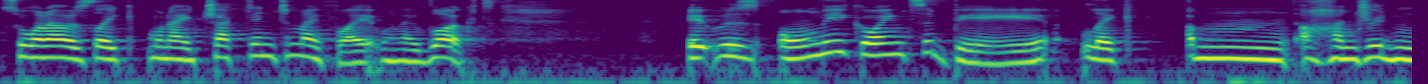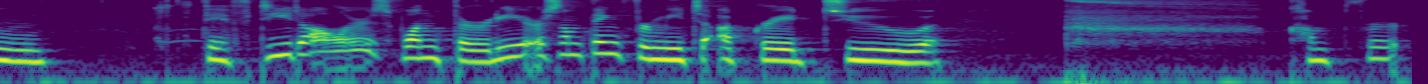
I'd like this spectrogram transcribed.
So when I was like, when I checked into my flight, when I looked, it was only going to be like um, $150, 130 or something for me to upgrade to comfort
